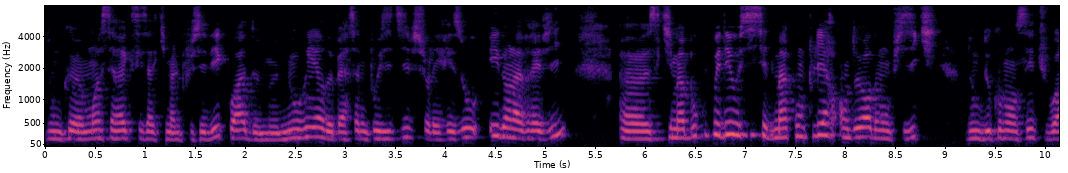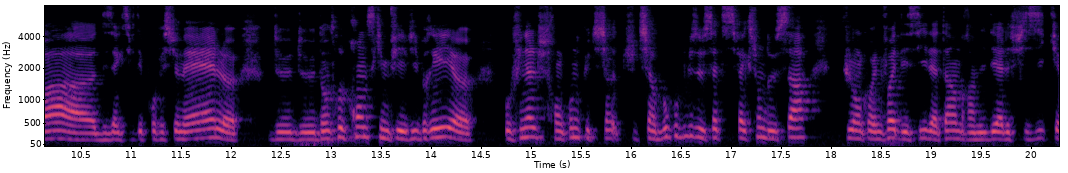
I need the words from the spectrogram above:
Donc euh, moi c'est vrai que c'est ça qui m'a le plus aidé, quoi, de me nourrir de personnes positives sur les réseaux et dans la vraie vie. Euh, ce qui m'a beaucoup aidé aussi, c'est de m'accomplir en dehors de mon physique. Donc de commencer, tu vois, des activités professionnelles, de d'entreprendre ce qui me fait vibrer. Euh, au final, tu te rends compte que tu tires, tu tires, beaucoup plus de satisfaction de ça que, encore une fois, d'essayer d'atteindre un idéal physique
